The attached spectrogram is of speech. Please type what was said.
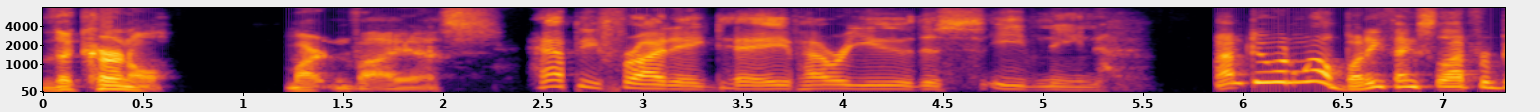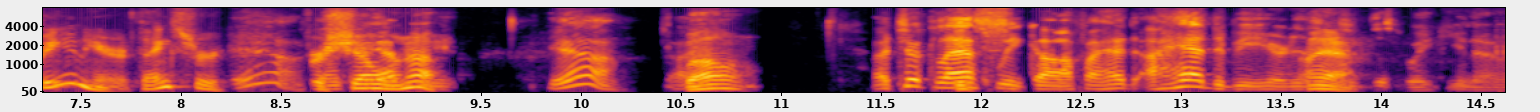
the Colonel, Martin Valles. Happy Friday, Dave. How are you this evening? I'm doing well, buddy. Thanks a lot for being here. Thanks for Yeah, for thanks showing having up. me. Yeah. Well, I, took last week off. I had I had to be here this, Yeah. this week, you know.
